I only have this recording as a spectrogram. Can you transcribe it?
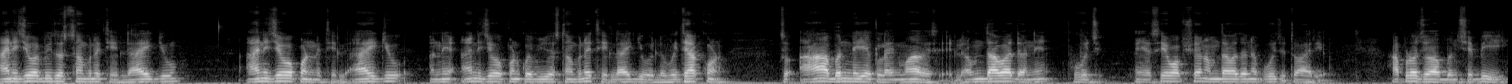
આની જેવો બીજો સ્તંભ નથી એટલે આવી ગયું. આની જેવો પણ નથી એટલે આવી ગયું. અને આની જેવો પણ કોઈ બીજો સ્તંભ નથી એટલે આવી ગયું. એટલે વધ્યા કોણ? જો આ બંને એક લાઇનમાં આવે છે, એટલે અમદાવાદ અને ભુજ. અહીંયા સેવ ઓપ્શન અમદાવાદ અને ભુજ, તો આ રહ્યો. આપણો જવાબ બનશે બી,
